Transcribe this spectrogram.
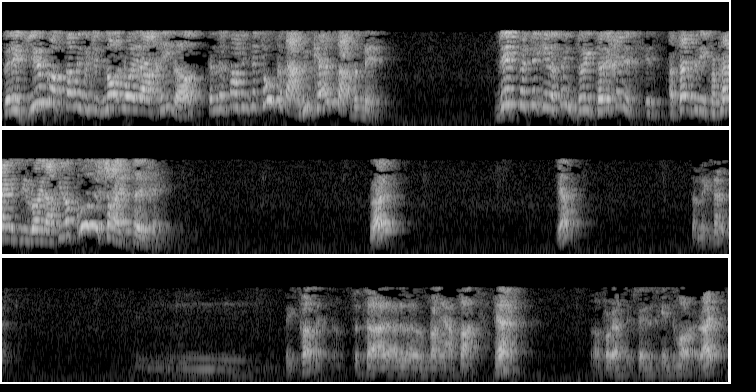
But if you've got something which is not Roy Achila, then there's nothing to talk about. Who cares about the min? This particular thing, doing Teichen, is, is effectively preparing it to be Roy Achila. Of course it's Shayach Teichen. Right? Yeah? Does that make sense? Makes perfect sense. But uh, I don't know, I'm running out of time. Yeah? I'll probably have to explain this again tomorrow, right?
